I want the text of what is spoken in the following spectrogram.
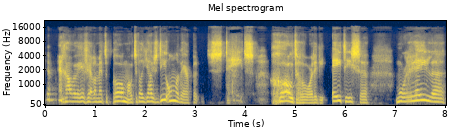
En gaan we weer verder met de promo. Terwijl juist die onderwerpen steeds groter worden. Die ethische, morele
